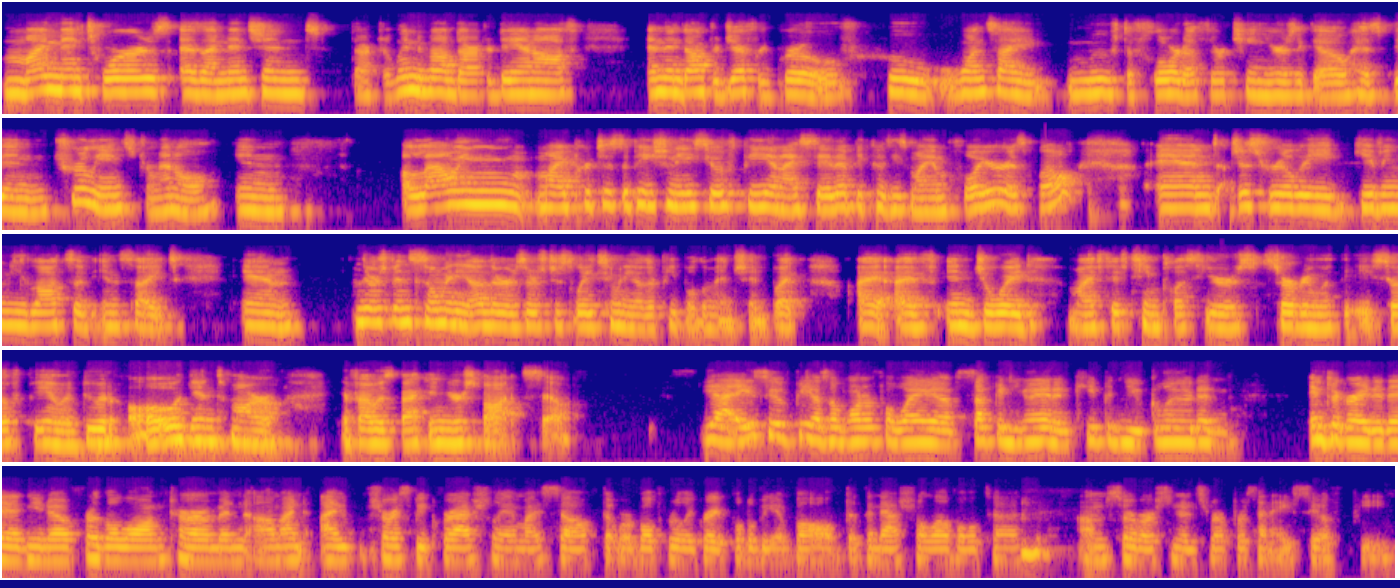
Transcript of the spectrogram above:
my mentors, as I mentioned, Dr. Lindenbaum, Dr. Danoff, and then Dr. Jeffrey Grove, who once I moved to Florida 13 years ago has been truly instrumental in allowing my participation in ACOFP. And I say that because he's my employer as well, and just really giving me lots of insight. And there's been so many others, there's just way too many other people to mention, but I, have enjoyed my 15 plus years serving with the ACOFP and would do it all again tomorrow if I was back in your spot. So yeah, ACOFP has a wonderful way of sucking you in and keeping you glued and integrated in, you know, for the long term. And um, I, I'm sure I speak for Ashley and myself that we're both really grateful to be involved at the national level to mm-hmm. um, serve our students represent ACOFP.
